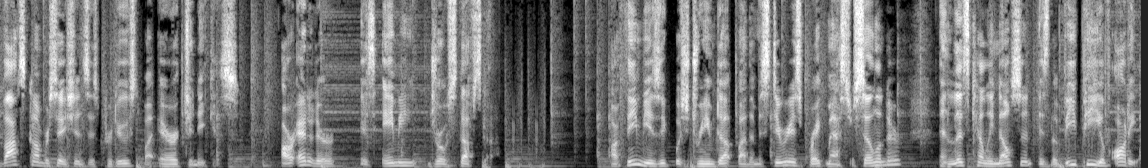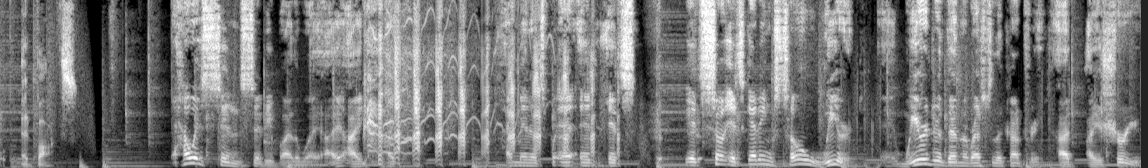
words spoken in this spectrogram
Vox Conversations is produced by Erikk Geannikis. Our editor is Amy Drozdowska. Our theme music was dreamed up by the mysterious Breakmaster Cylinder, and Liz Kelly Nelson is the VP of Audio at Vox. How is Sin City, by the way? I, I, I, I mean, it's it, it's it's so it's getting so weird, weirder than the rest of the country. I, I assure you.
